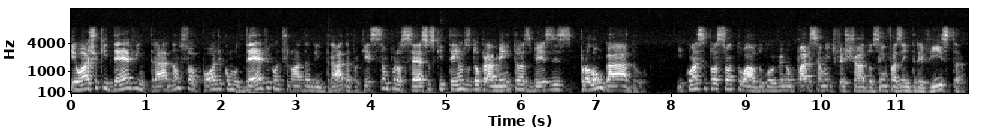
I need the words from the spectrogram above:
Eu acho que deve entrar, não só pode, como deve continuar dando entrada, porque esses são processos que têm um desdobramento às vezes prolongado. E com a situação atual do governo parcialmente fechado, sem fazer entrevista,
